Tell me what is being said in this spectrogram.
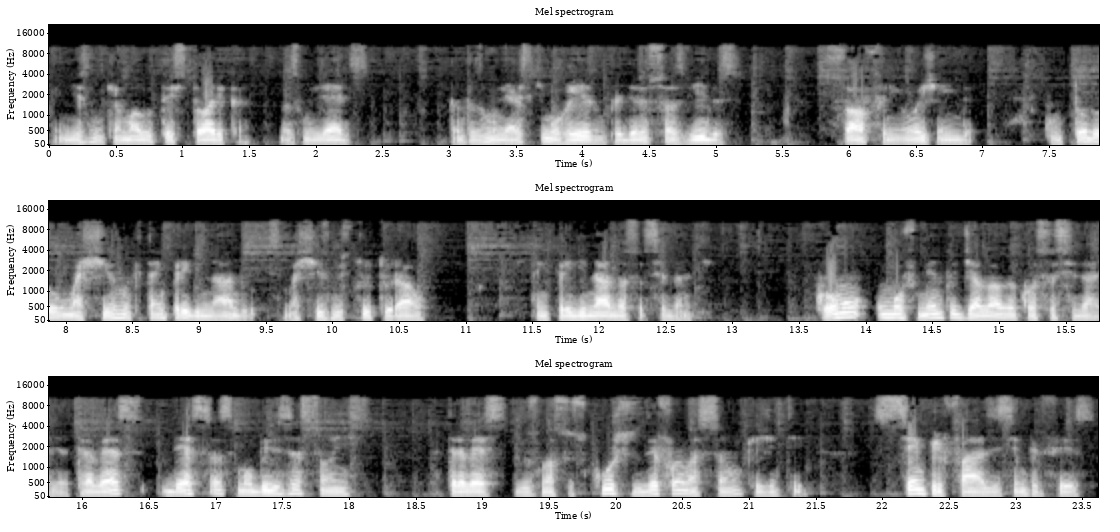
feminismo que é uma luta histórica das mulheres, tantas mulheres que morreram, perderam suas vidas, sofrem hoje ainda com todo o machismo que está impregnado, esse machismo estrutural que está impregnado na sociedade. Como o movimento dialoga com a sociedade? Através dessas mobilizações, através dos nossos cursos de formação que a gente sempre faz e sempre fez,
